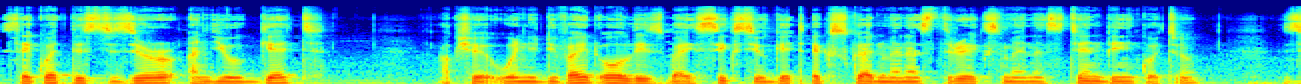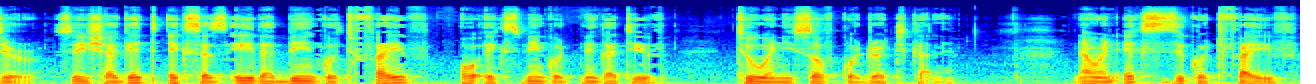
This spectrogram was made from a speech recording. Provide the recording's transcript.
so equate this to 0 and you'll get actually when you divide all these by 6 you get x squared minus 3x minus 10 being equal to 0 so you shall get x as either being equal to 5 or x being equal to negative 2 when you solve quadratically. Now when x is equal to 5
